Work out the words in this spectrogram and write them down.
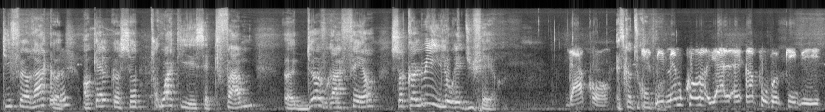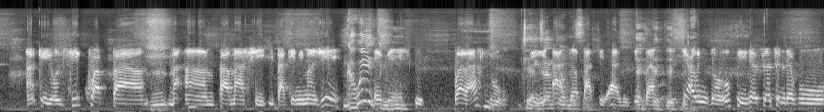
qui fera que, en quelque sorte, toi qui es cette femme, euh, devra faire ce que lui, il aurait dû faire. D'accord. Est-ce que tu comprends? Mais même quand il y a un, un pauvre qui dit, en créole, si quoi pas, ma, pas marcher, il pas manger. Ah oui? Eh bien, voilà. bon. C'est exactement ça. passer, allez, c'est ça. Tu as raison. Ok, je suis en train de vous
